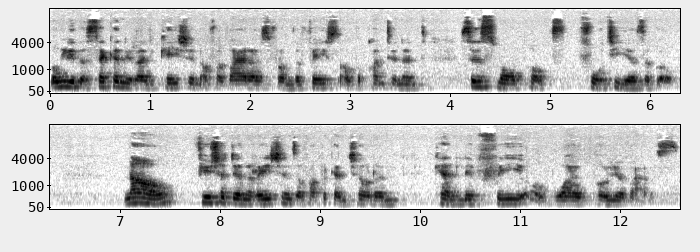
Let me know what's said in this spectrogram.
only the second eradication of a virus from the face of the continent since smallpox 40 years ago. Now, future generations of African children can live free of wild polio virus.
